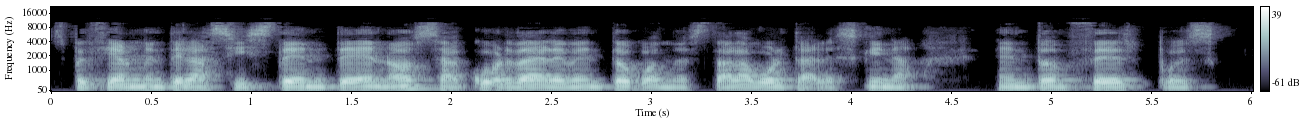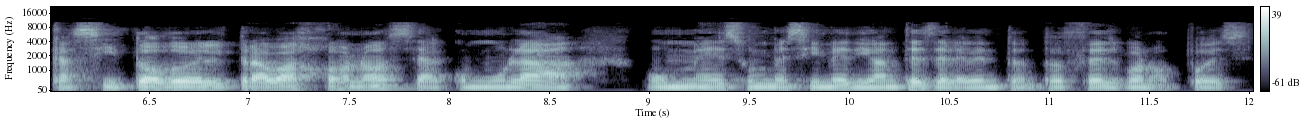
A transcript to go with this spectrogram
Especialmente el asistente, ¿no? Se acuerda del evento cuando está a la vuelta de la esquina. Entonces, pues casi todo el trabajo, ¿no? Se acumula un mes, un mes y medio antes del evento. Entonces, bueno, pues,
